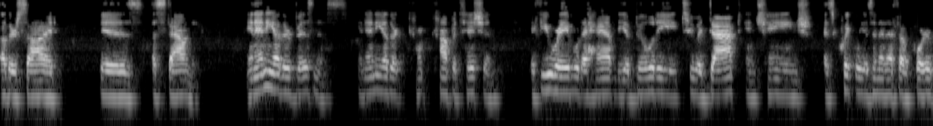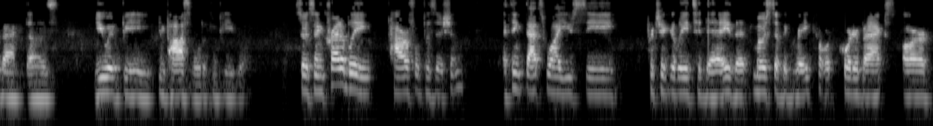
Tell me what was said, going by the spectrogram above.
other side is astounding. In any other business, in any other com- competition, if you were able to have the ability to adapt and change as quickly as an NFL quarterback does, you would be impossible to compete with. So it's an incredibly powerful position. I think that's why you see, particularly today, that most of the great quarterbacks are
